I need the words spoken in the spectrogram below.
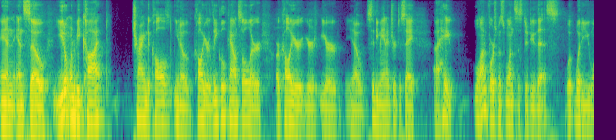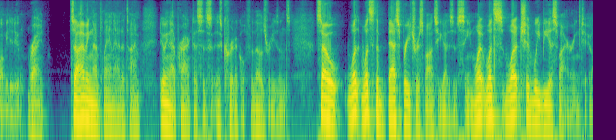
and and so you don't want to be caught trying to call you know call your legal counsel or or call your your your you know city manager to say uh, hey law enforcement wants us to do this what, what do you want me to do Right. So having that plan ahead of time, doing that practice is, is critical for those reasons. So what what's the best breach response you guys have seen? What what's what should we be aspiring to?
